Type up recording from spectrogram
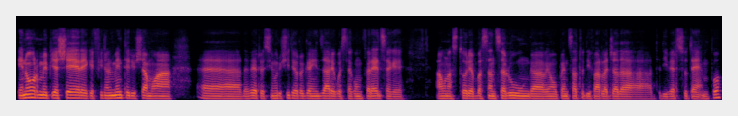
enorme piacere che finalmente riusciamo a eh, davvero siamo riusciti a organizzare questa conferenza che ha una storia abbastanza lunga, abbiamo pensato di farla già da, da diverso tempo.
